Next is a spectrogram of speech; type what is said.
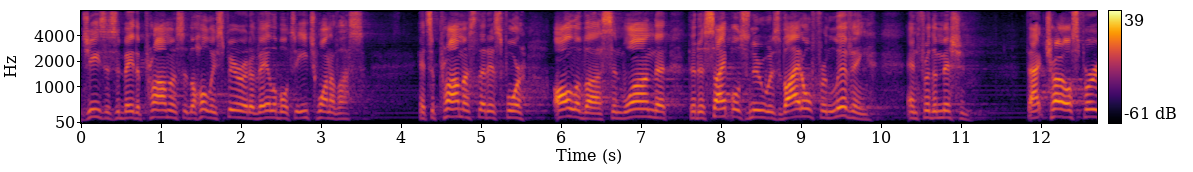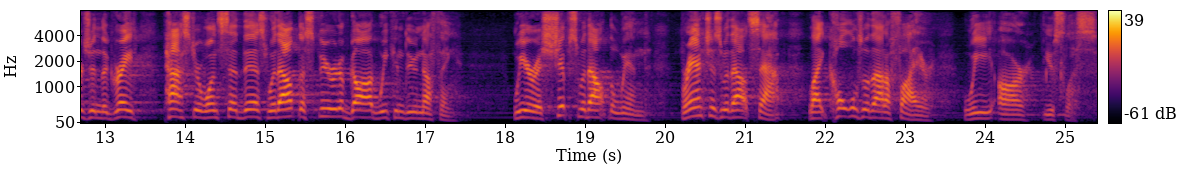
Jesus had made the promise of the Holy Spirit available to each one of us. It's a promise that is for all of us, and one that the disciples knew was vital for living and for the mission. In fact, Charles Spurgeon, the great pastor once said this without the Spirit of God, we can do nothing. We are as ships without the wind, branches without sap, like coals without a fire. We are useless.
